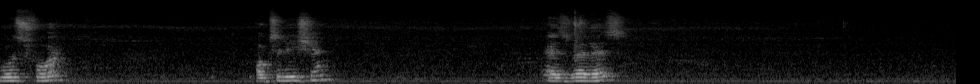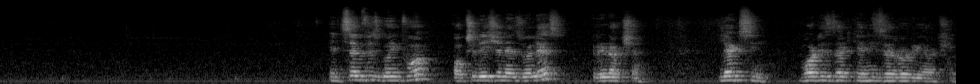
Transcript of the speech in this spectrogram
goes for oxidation as well as itself is going for oxidation as well as reduction. Let's see what is that Cannizzaro reaction.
